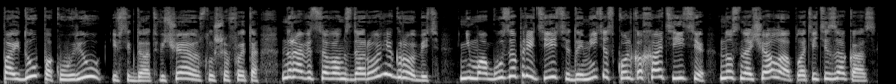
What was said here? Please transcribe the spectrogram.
Пойду, покурю, и всегда отвечаю, услышав это. Нравится вам здоровье гробить? Не могу запретить, дымите сколько хотите, но сначала оплатите заказ.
